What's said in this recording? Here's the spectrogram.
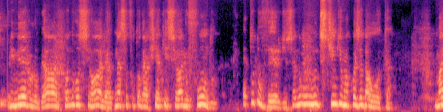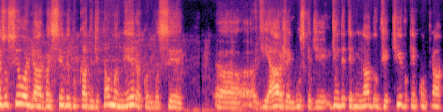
em primeiro lugar, quando você olha, nessa fotografia aqui, se olha o fundo, é tudo verde, você não, não distingue uma coisa da outra. Mas o seu olhar vai sendo educado de tal maneira, quando você uh, viaja em busca de, de um determinado objetivo, que é encontrar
